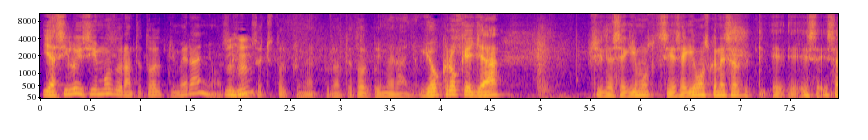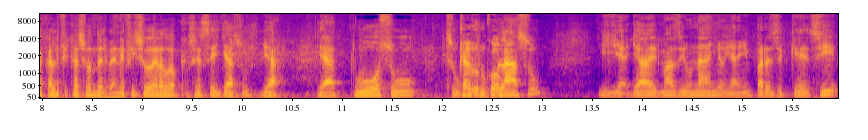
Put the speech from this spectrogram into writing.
Y así lo hicimos durante todo el primer año, así lo hemos hecho todo el primer, durante todo el primer año. Yo creo que ya, si le seguimos, si seguimos con esa, e, esa, calificación del beneficio de la duda, pues ese ya ya, ya tuvo su, su, plazo y ya, ya hay más de un año y a mí me parece que sí,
